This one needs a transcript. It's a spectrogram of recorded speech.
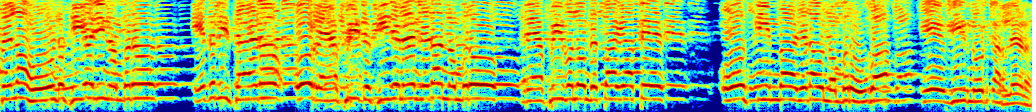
ਪਹਿਲਾ ਹੋਲਡ ਸੀਗਾ ਜੀ ਨੰਬਰ ਇਧਰਲੀ ਸਾਈਡ ਉਹ ਰੈਫਰੀ ਡਿਸੀਜਨ ਹੈ ਜਿਹੜਾ ਨੰਬਰ ਉਹ ਰੈਫਰੀ ਵੱਲੋਂ ਦਿੱਤਾ ਗਿਆ ਤੇ ਉਸ ਟੀਮ ਦਾ ਜਿਹੜਾ ਉਹ ਨੰਬਰ ਹੋਊਗਾ ਇਹ ਵੀਰ ਨੋਟ ਕਰ ਲੈਣ।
